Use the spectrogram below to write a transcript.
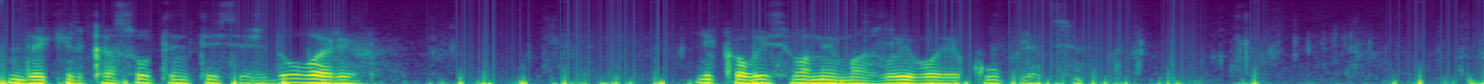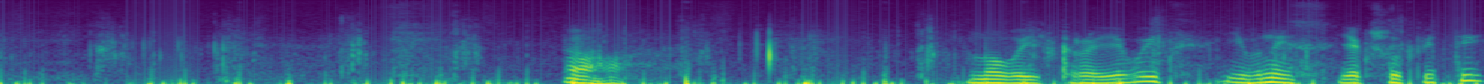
Декілька сотень тисяч доларів. І колись вони можливо і купляться. Ага. Краєвид. І вниз, якщо піти,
